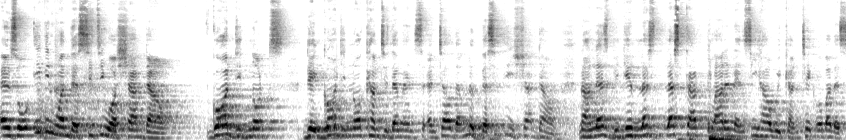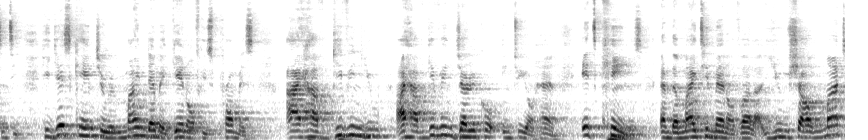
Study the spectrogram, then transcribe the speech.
And so even when the city was shut down, God did not they, God did not come to them and, and tell them, look, the city is shut down. Now let's begin, let's let's start planning and see how we can take over the city. He just came to remind them again of his promise. I have given you, I have given Jericho into your hand, its kings and the mighty men of valor. You shall march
